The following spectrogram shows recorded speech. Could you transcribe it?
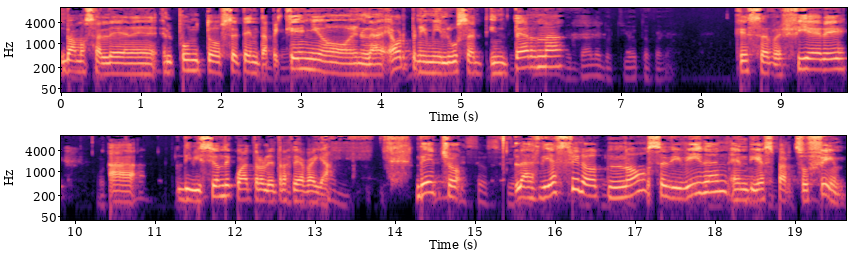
Vamos a leer el punto 70 pequeño en la Orpnimilusa interna que se refiere a división de cuatro letras de Abaya. De hecho, las diez firot no se dividen en diez partsufim,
